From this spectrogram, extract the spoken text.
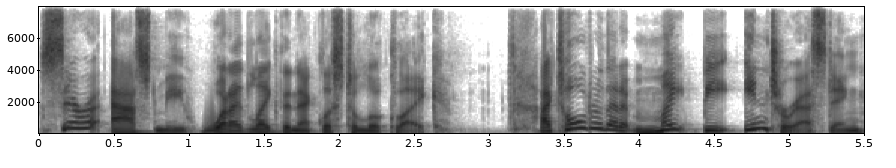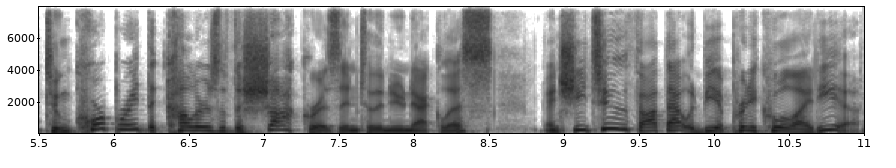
Sarah asked me what I'd like the necklace to look like. I told her that it might be interesting to incorporate the colors of the chakras into the new necklace, and she too thought that would be a pretty cool idea.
